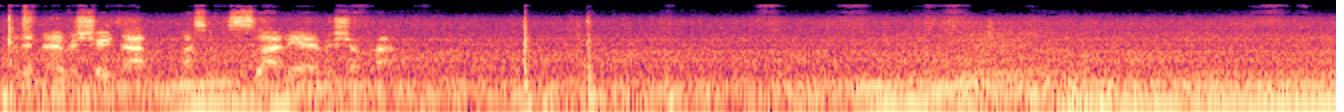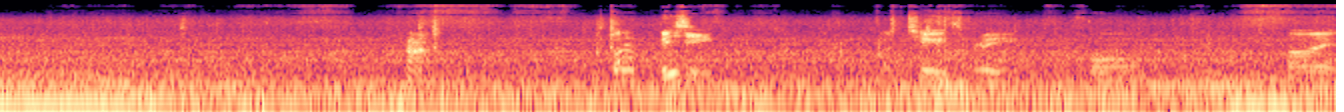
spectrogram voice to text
I didn't overshoot that. I slightly overshot that. Huh. It's quite busy. One, two, three, four, five.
